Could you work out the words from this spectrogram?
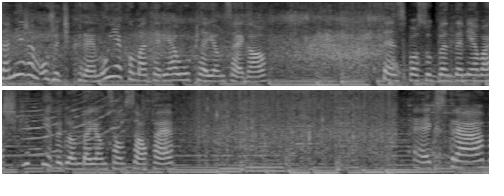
Zamierzam użyć kremu jako materiału klejącego. W ten sposób będę miała świetnie wyglądającą sofę. Ekstra!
